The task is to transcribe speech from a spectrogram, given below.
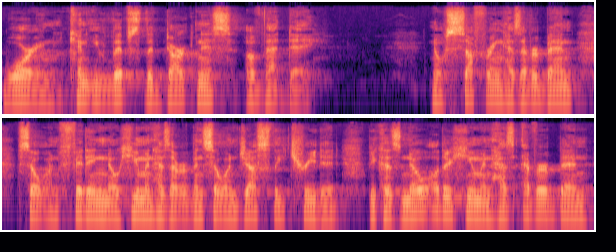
warring can eclipse the darkness of that day. No suffering has ever been so unfitting. No human has ever been so unjustly treated because no other human has ever been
